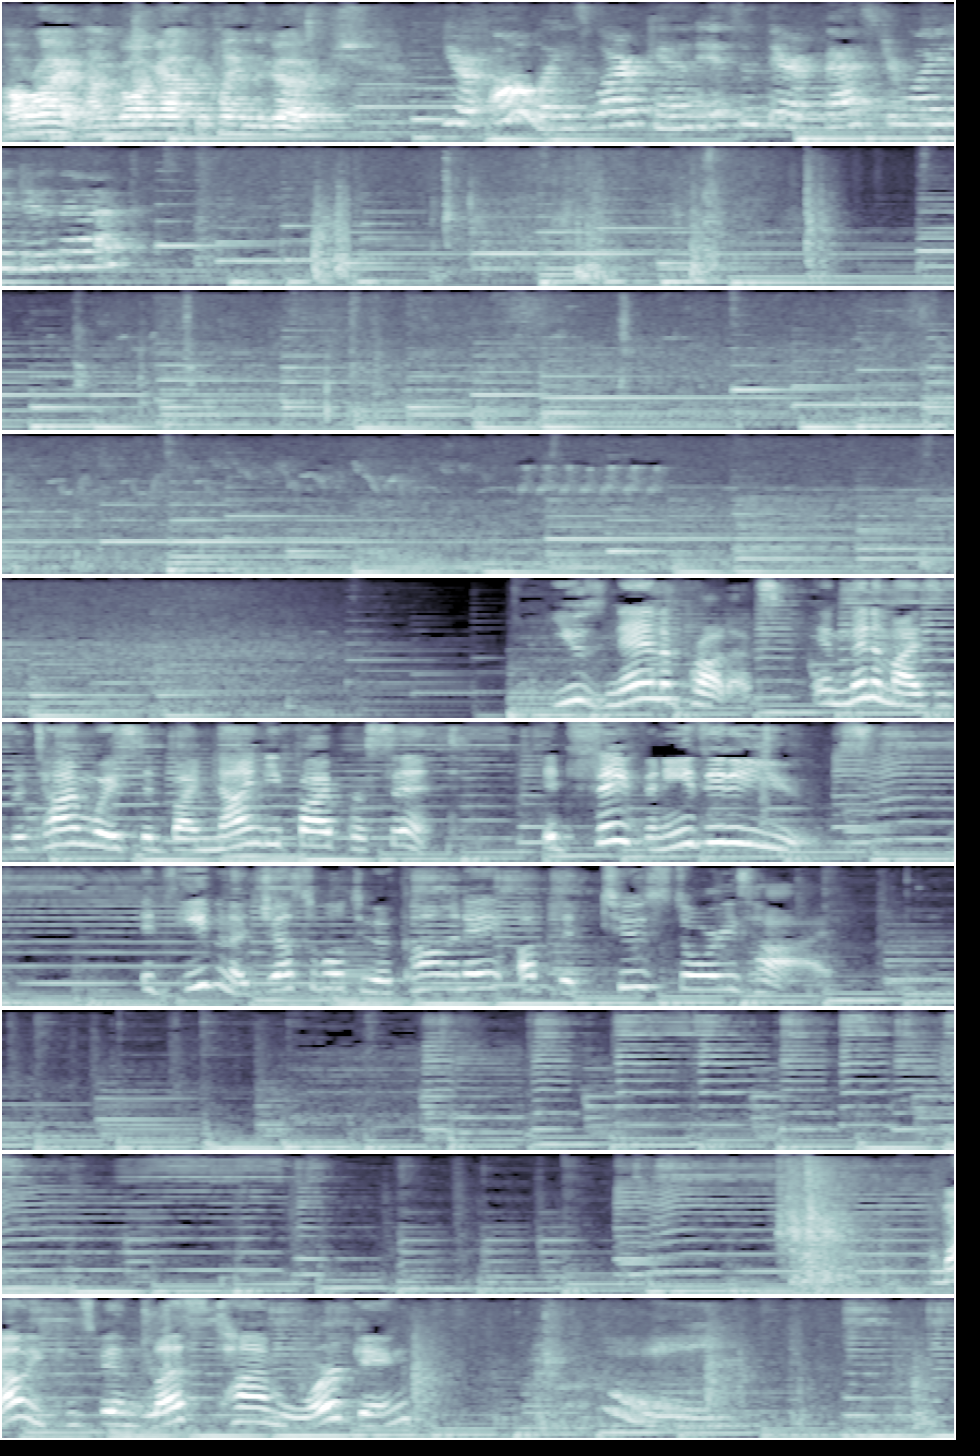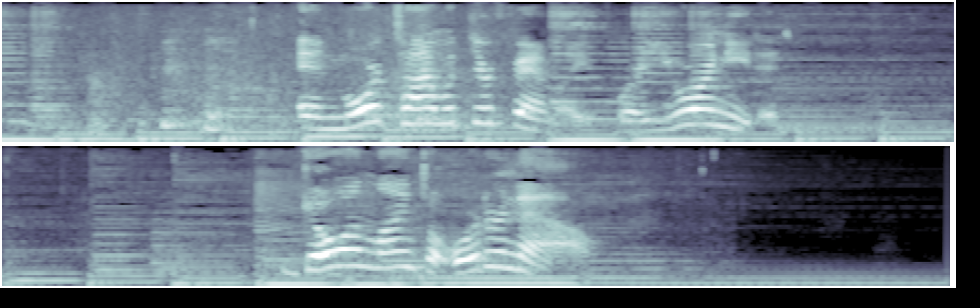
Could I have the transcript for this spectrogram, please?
All right, I'm going out to clean the gutters. You're always working. Isn't there a faster way to do that? Use NANDA products. It minimizes the time wasted by 95%. It's safe and easy to use. It's even adjustable to accommodate up to two stories high. Now you can spend less time working Hey. and more time with your family where you are needed. Go online to order now.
